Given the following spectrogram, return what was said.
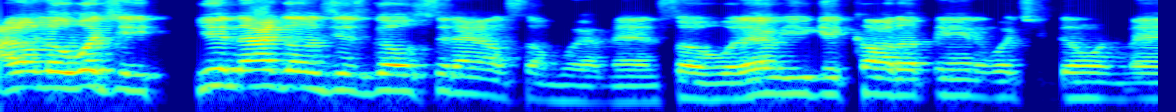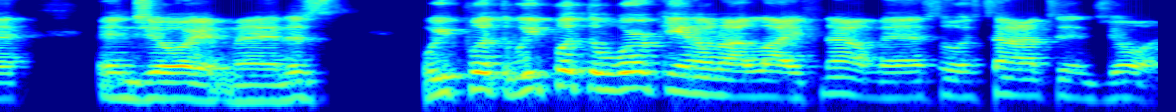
I don't know what you you're not gonna just go sit down somewhere, man. So whatever you get caught up in and what you're doing, man, enjoy it, man. This we put the, we put the work in on our life now, man. So it's time to enjoy.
